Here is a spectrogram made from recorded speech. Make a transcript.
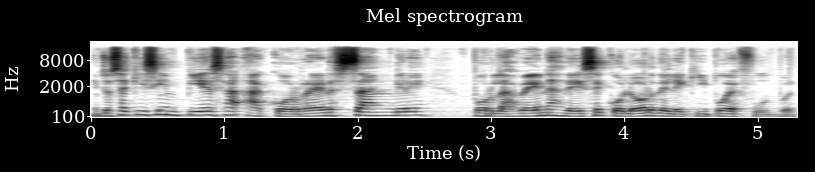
Entonces aquí se empieza a correr sangre por las venas de ese color del equipo de fútbol.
